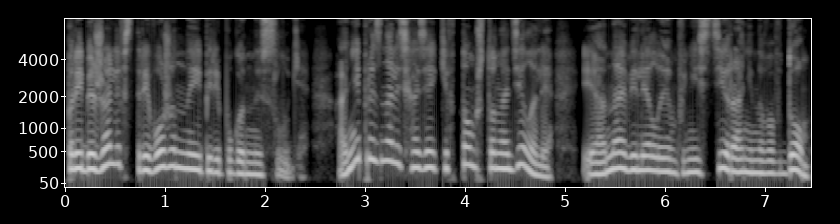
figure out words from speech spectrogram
Прибежали встревоженные и перепуганные слуги. Они признались хозяйке в том, что наделали, и она велела им внести раненого в дом,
